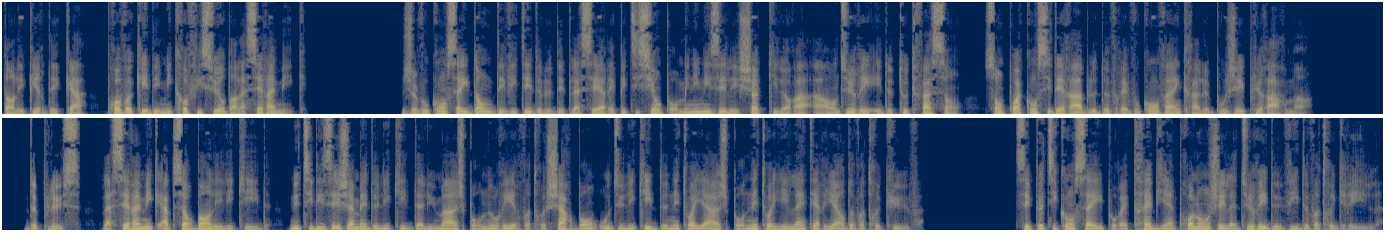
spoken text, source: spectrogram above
dans les pires des cas, provoquer des microfissures dans la céramique. Je vous conseille donc d'éviter de le déplacer à répétition pour minimiser les chocs qu'il aura à endurer et de toute façon, son poids considérable devrait vous convaincre à le bouger plus rarement. De plus, la céramique absorbant les liquides, n'utilisez jamais de liquide d'allumage pour nourrir votre charbon ou du liquide de nettoyage pour nettoyer l'intérieur de votre cuve. Ces petits conseils pourraient très bien prolonger la durée de vie de votre grille.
